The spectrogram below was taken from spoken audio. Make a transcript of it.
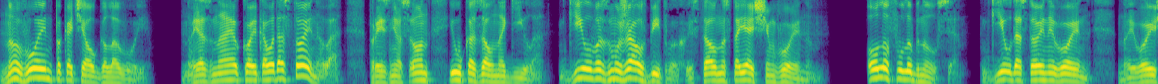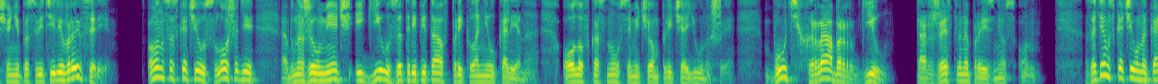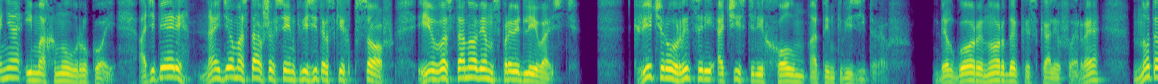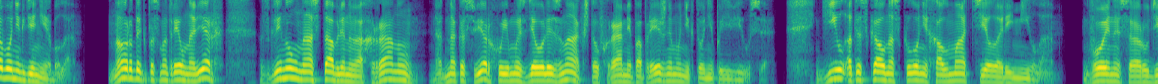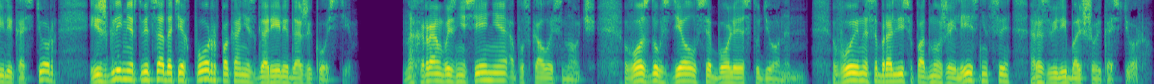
Но воин покачал головой. «Но я знаю кое-кого достойного», — произнес он и указал на Гила. Гил возмужал в битвах и стал настоящим воином. Олаф улыбнулся. Гил достойный воин, но его еще не посвятили в рыцари. Он соскочил с лошади, обнажил меч, и Гил, затрепетав, преклонил колено. Олаф коснулся мечом плеча юноши. «Будь храбр, Гил!» — торжественно произнес он. Затем вскочил на коня и махнул рукой. «А теперь найдем оставшихся инквизиторских псов и восстановим справедливость!» К вечеру рыцари очистили холм от инквизиторов. Белгор и Нордек искали Ферре, но того нигде не было. Нордек посмотрел наверх, взглянул на оставленную охрану, однако сверху ему сделали знак, что в храме по-прежнему никто не появился. Гил отыскал на склоне холма тело Ремила. Воины соорудили костер и жгли мертвеца до тех пор, пока не сгорели даже кости. На храм Вознесения опускалась ночь. Воздух сделался более студеным. Воины собрались у подножия лестницы, развели большой костер.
